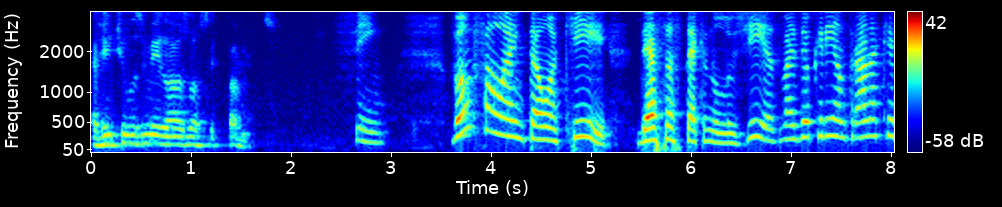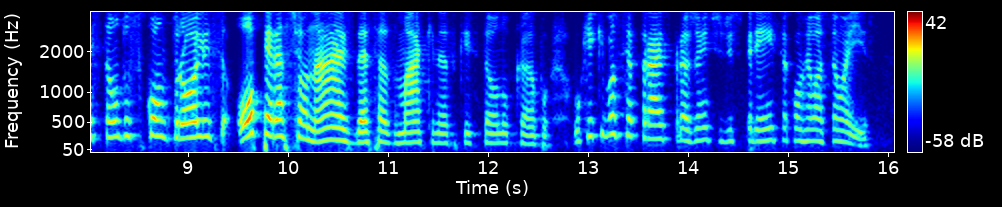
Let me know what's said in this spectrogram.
a gente use melhor os nossos equipamentos. Sim. Vamos falar então aqui dessas tecnologias, mas eu queria entrar na questão dos controles operacionais dessas máquinas que estão no campo. O que, que você traz para a gente de experiência com relação a isso?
